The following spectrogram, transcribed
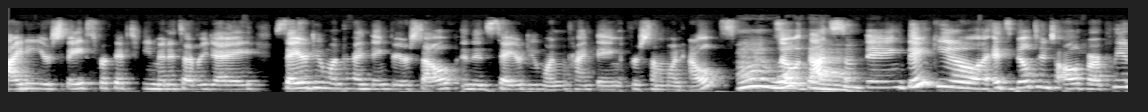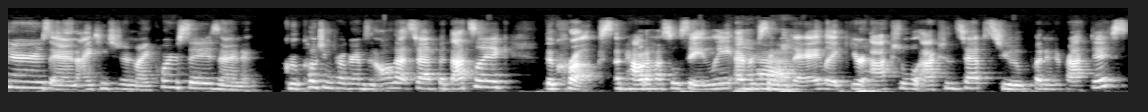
tidy your space for 15 minutes every day, say or do one kind thing for yourself, and then say or do one kind thing for someone else. Oh, so that's something, thank you. It's built into all of our planners, and I teach it in my courses and group coaching programs and all that stuff. But that's like, the crux of how to hustle sanely every yeah. single day, like your actual action steps to put into practice.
